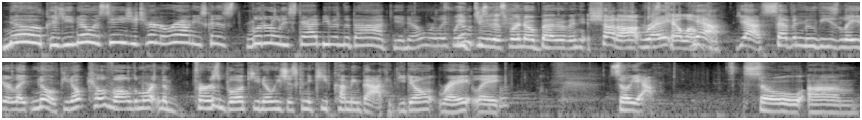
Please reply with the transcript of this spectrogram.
no, because you know, as soon as you turn around, he's gonna literally stab you in the back. You know, we're like, we no, do just- this. We're no better than him. Shut up. Right? kill him. Yeah, yeah. Seven movies later, like, no, if you don't kill Voldemort in the first book, you know he's just gonna keep coming back. If you don't, right? Like, mm-hmm. so yeah. So, um,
